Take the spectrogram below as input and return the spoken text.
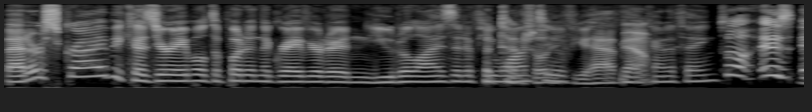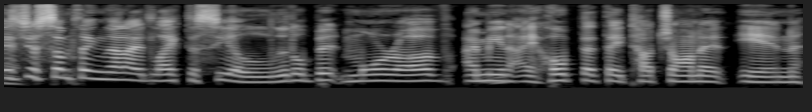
better scry because you're able to put it in the graveyard and utilize it if you want to, if you have that Yeah. kind of thing. So it's, it's just something that I'd like to see a little bit more of. I mean, mm-hmm. I hope that they touch on it in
